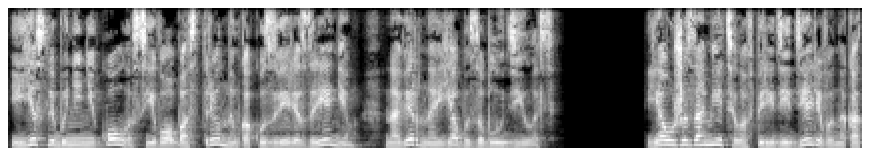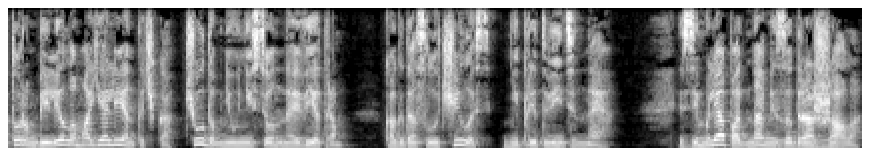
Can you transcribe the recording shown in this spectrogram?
И если бы не Никола с его обостренным, как у зверя, зрением, наверное, я бы заблудилась. Я уже заметила впереди дерево, на котором белела моя ленточка, чудом не унесенная ветром, когда случилось непредвиденное. Земля под нами задрожала,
